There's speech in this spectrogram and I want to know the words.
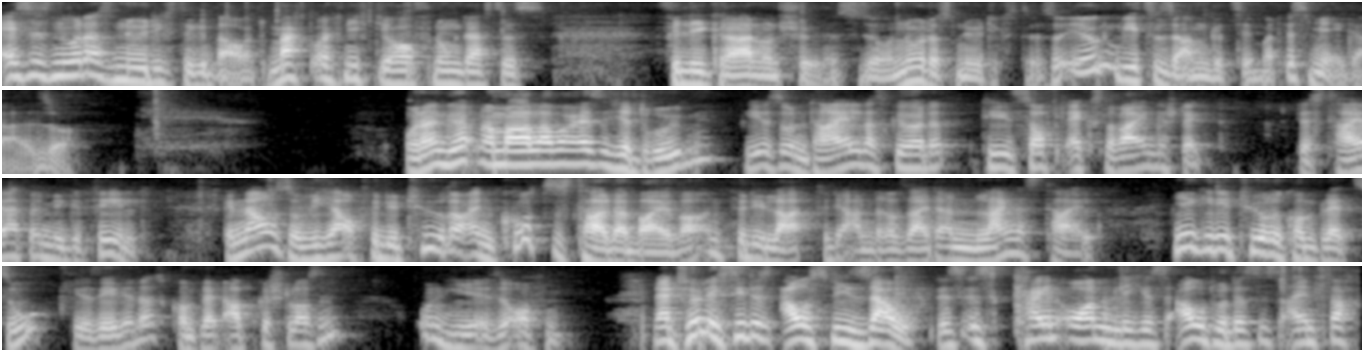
Es ist nur das Nötigste gebaut. Macht euch nicht die Hoffnung, dass das filigran und schön ist. So, nur das Nötigste. So irgendwie zusammengezimmert. Ist mir egal. So. Und dann gehört normalerweise hier drüben, hier ist so ein Teil, das gehört die Soft-Excel reingesteckt. Das Teil hat bei mir gefehlt. Genauso wie hier auch für die Türe ein kurzes Teil dabei war und für die, für die andere Seite ein langes Teil. Hier geht die Türe komplett zu. Hier seht ihr das, komplett abgeschlossen. Und hier ist sie offen. Natürlich sieht es aus wie Sau. Das ist kein ordentliches Auto. Das ist einfach.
